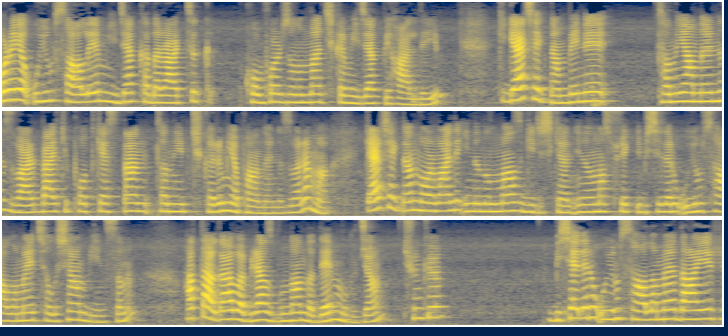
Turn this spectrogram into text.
oraya uyum sağlayamayacak kadar artık konfor zonumdan çıkamayacak bir haldeyim. Ki gerçekten beni tanıyanlarınız var. Belki podcast'ten tanıyıp çıkarım yapanlarınız var ama gerçekten normalde inanılmaz girişken, inanılmaz sürekli bir şeylere uyum sağlamaya çalışan bir insanım. Hatta galiba biraz bundan da dem vuracağım. Çünkü bir şeylere uyum sağlamaya dair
